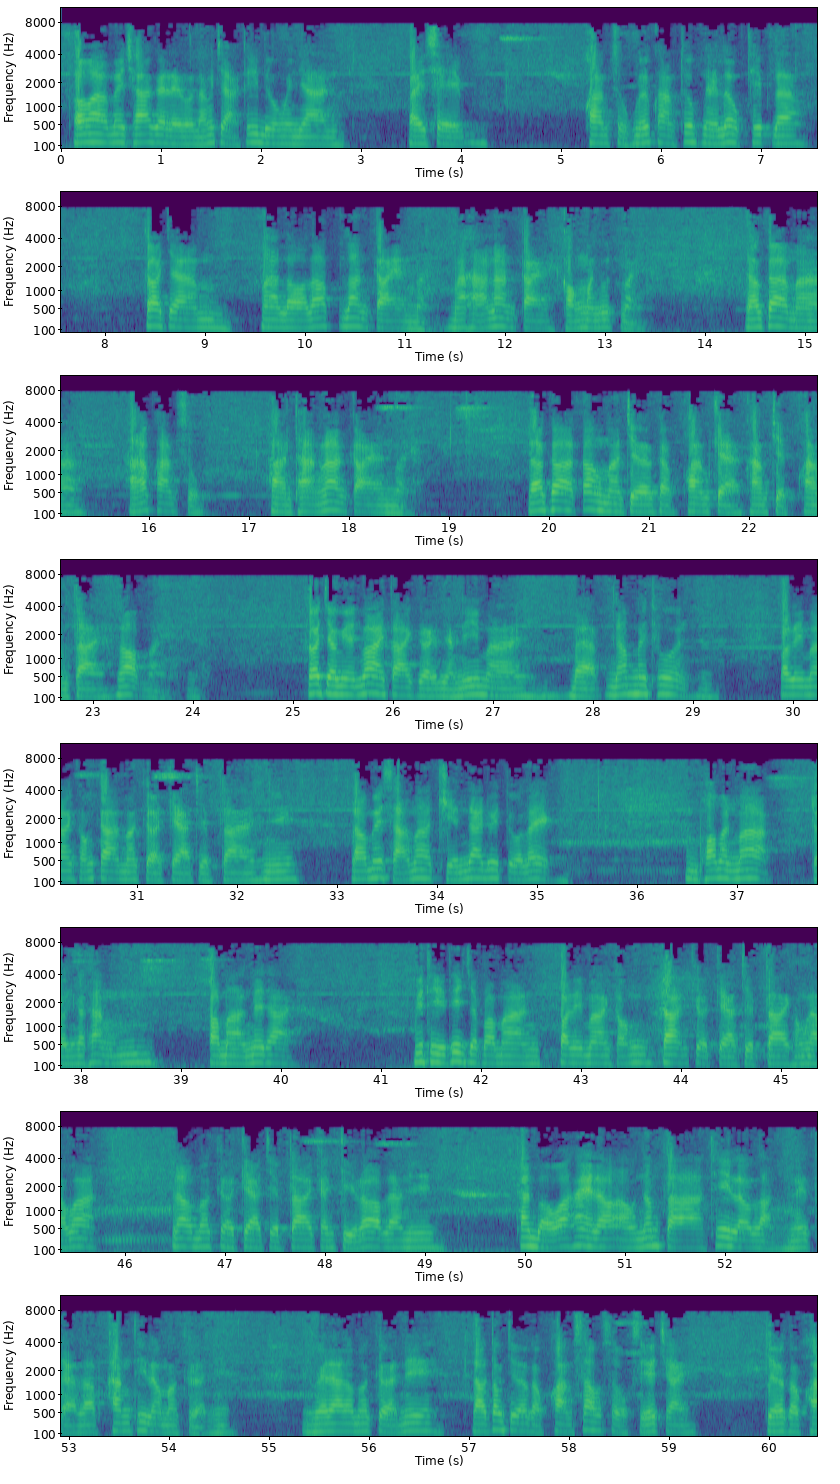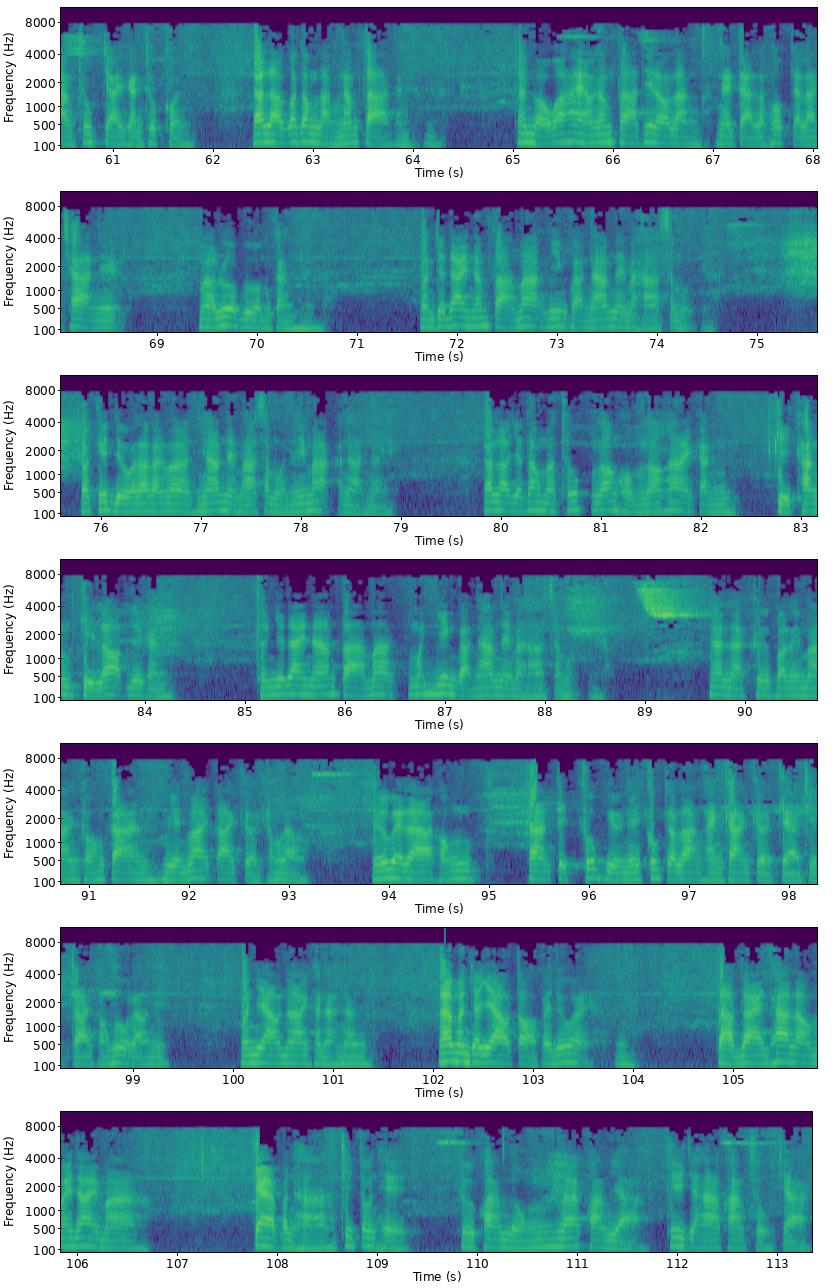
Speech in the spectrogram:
เพราะว่าไม่ช้าก็เร็วหลังจากที่ดวงวิญญาณไปเสพความสุขหรือความทุกข์ในโลกทิพย์แล้ว ก็จะมารอรับร่างกายอันใหม่มาหาร่างกายของมนุษย์ใหม่ แล้วก็มาหาความสุข ผ่านทางร่างกายอันใหม่ แล้วก็ต้องมาเจอกับความแก่ความเจ็บความตายรอบใหม่ ก็จะเวียนว่ายตายเกิดอย่างนี้มาแบบนับไม่ถ้วน ปริมาณของการมาเกิดแก่เจ็บตายนี้ เราไม่สามารถเขียนได้ด้วยตัวเลข เพราะมันมากจนกระทั่งประมาณไม่ได้ วิธีที่จะประมาณปริมาณของการเกิดแก่เจ็บตายของเราว่า เรามาเกิดแก่เจ็บตายกันกี่รอบแล้วนี้ ท่านบอกว่าให้เราเอาน้ำตาที่เราหลั่งในแต่ละครั้งที่เรามาเกิดนี้ เวลาเรามาเกิดนี่ เราต้องเจอกับความเศร้าโศกเสียใจ เจอกับความทุกข์ใจกันทุกคน แล้วเราก็ต้องหลั่งน้ำตากัน ท่านบอกว่าให้เอาน้ำตาที่เราหลั่งในแต่ละภพแต่ละชาตินี่มารวบรวมกัน มันจะได้น้ำตามากยิ่งกว่าน้ำในมหาสมุทร ก็คิดดูแล้วกันว่าน้ำในมหาสมุทรนี้มากขนาดไหน แล้วเราจะต้องมาทุกข์ร้องห่มร้องไห้กันกี่ครั้งกี่รอบด้วยกัน ถึงจะได้น้ำตามากยิ่งกว่าน้ำในมหาสมุทรนั่นแหละคือปริมาณของการเวียนว่ายตายเกิดของเรา หรือเวลาของการติดคุกอยู่ในคุกตารางแห่งการเกิดแก่เจ็บตายของพวกเรานี้ มันยาวนานขนาดนั้น และมันจะยาวต่อไปด้วย ตราบใดถ้าเราไม่ได้มาแก้ปัญหาที่ต้นเหตุ คือความหลงและความอยากที่จะหาความสุขจาก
